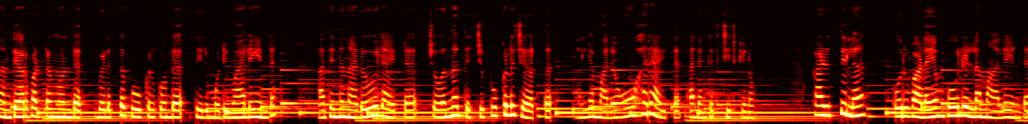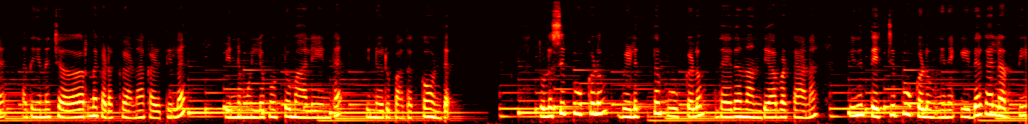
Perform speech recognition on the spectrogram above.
നന്ദ്യാർവട്ടം കൊണ്ട് വെളുത്ത പൂക്കൾ കൊണ്ട് തിരുമുടിമാലയുണ്ട്. അതിന് നടുവിലായിട്ട് ചുവന്ന തെച്ചിപ്പൂക്കൾ ചേർത്ത് നല്ല മനോഹരായിട്ട് അലങ്കരിച്ചിരിക്കുന്നു. കഴുത്തിൽ ഒരു വളയം പോലുള്ള മാലയുണ്ട്. അതിങ്ങനെ ചേർന്ന് കിടക്കുകയാണ് ആ കഴുത്തിൽ പിന്നെ മുല്ലമുട്ടു മാലയുണ്ട്. പിന്നെ ഒരു പതക്കമുണ്ട്. തുളസിപ്പൂക്കളും വെളുത്ത പൂക്കളും അതായത് നന്ദ്യാർവട്ടാണ് പിന്നെ തെച്ചിപ്പൂക്കളും ഇങ്ങനെ ഇടകലർത്തി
